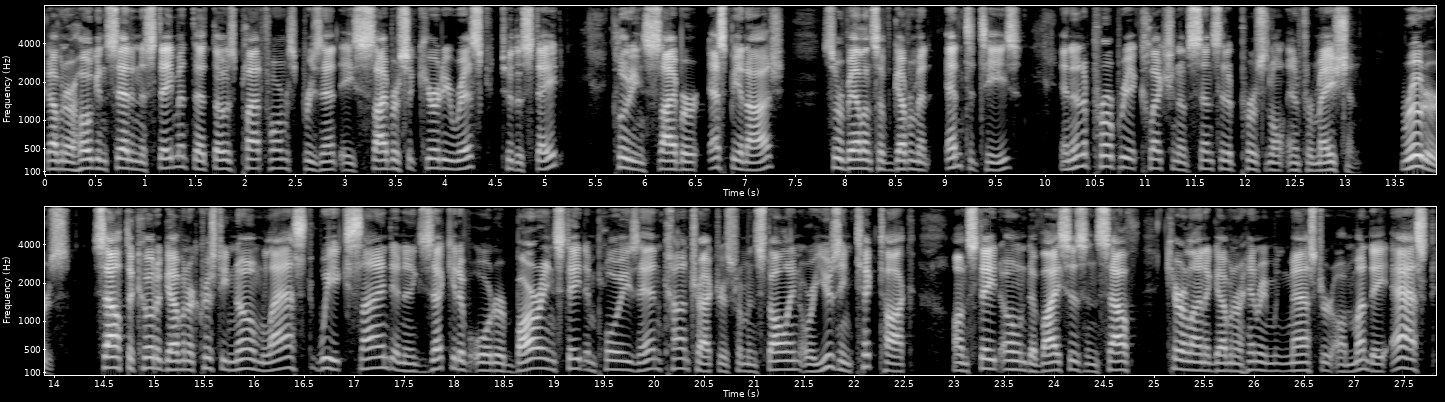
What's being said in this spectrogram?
Governor Hogan said in a statement that those platforms present a cybersecurity risk to the state including cyber espionage, surveillance of government entities, and inappropriate collection of sensitive personal information. Reuters South Dakota Governor Kristi Noem last week signed an executive order barring state employees and contractors from installing or using TikTok on state owned devices, and South Carolina Governor Henry McMaster on Monday asked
